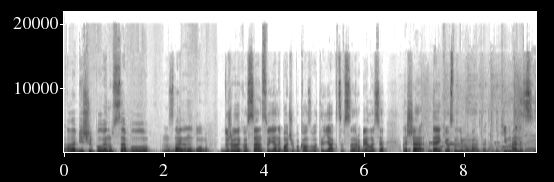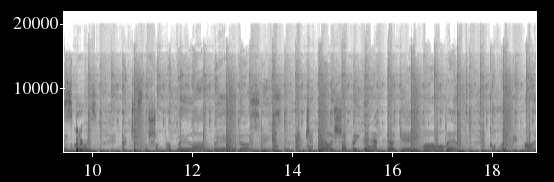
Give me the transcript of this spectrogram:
Але більше половину все було знайдено вдома. Дуже великого сенсу я не бачу показувати, як це все робилося, лише деякі основні моменти, які в мене збереглися. Так чесно, що пробила би до сліз. Чекали, що прийде такий момент, коли під ноги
